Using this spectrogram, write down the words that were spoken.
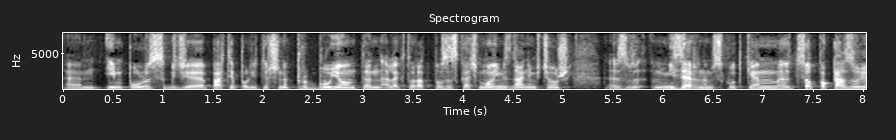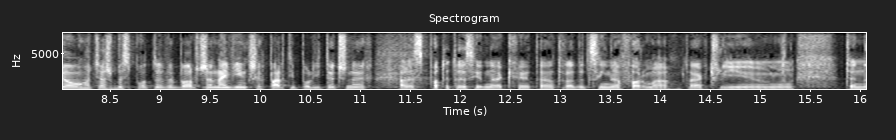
um, impuls, gdzie partie polityczne próbują ten elektorat pozyskać, moim zdaniem wciąż z mizernym skutkiem, co pokazują chociażby spoty wyborcze największych partii politycznych. Ale spoty to jest jednak ta tradycyjna forma, tak? Czyli mm, ten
